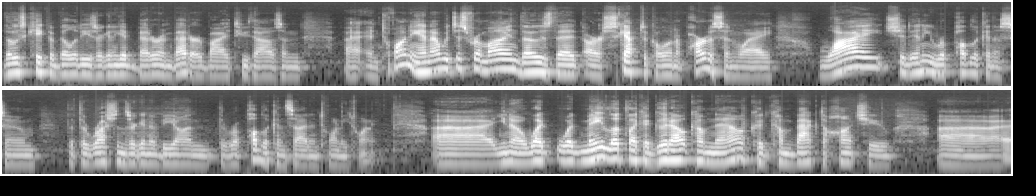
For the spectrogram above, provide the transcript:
those capabilities are going to get better and better by 2020. And I would just remind those that are skeptical in a partisan way why should any Republican assume that the Russians are going to be on the Republican side in 2020? Uh, you know, what, what may look like a good outcome now could come back to haunt you uh,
